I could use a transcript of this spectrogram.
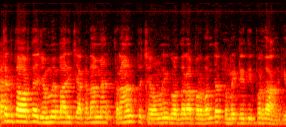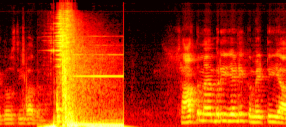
ਨੈਤਿਕ ਤੌਰ ਤੇ ਜ਼ਿੰਮੇਵਾਰੀ ਚੱਕਦਾ ਮੈਂ, ਤੁਰੰਤ ਸ਼੍ਰੋਮਣੀ ਗੁਰਦੁਆਰਾ ਪ੍ਰਬੰਧਕ ਕਮੇਟੀ ਦੀ ਪ੍ਰਧਾਨਗੀ ਤੋਂ ਅਸਤੀਫਾ ਦਿੰਦਾ। ਸੱਤ ਮੈਂਬਰੀ ਜਿਹੜੀ ਕਮੇਟੀ ਆ,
